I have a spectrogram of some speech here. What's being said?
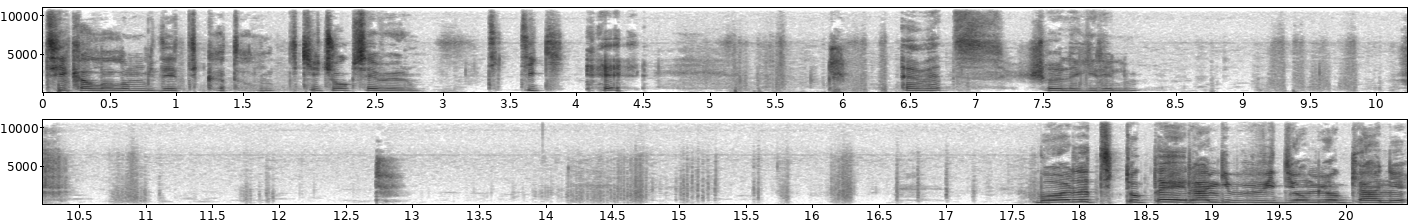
tik alalım bir de tik atalım. Tiki çok seviyorum. Tik tik. evet. Şöyle girelim. Bu arada TikTok'ta herhangi bir videom yok yani.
